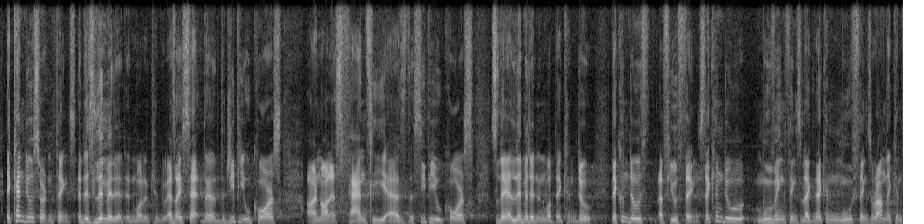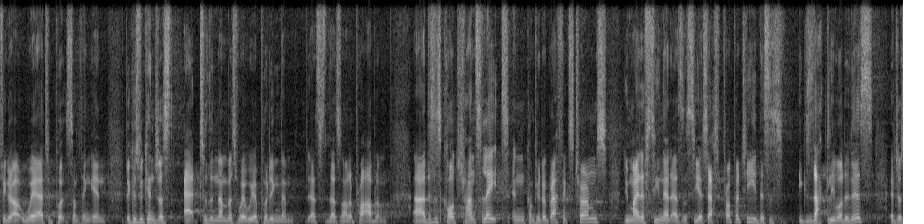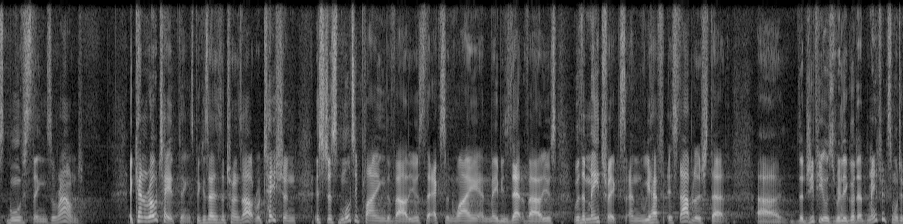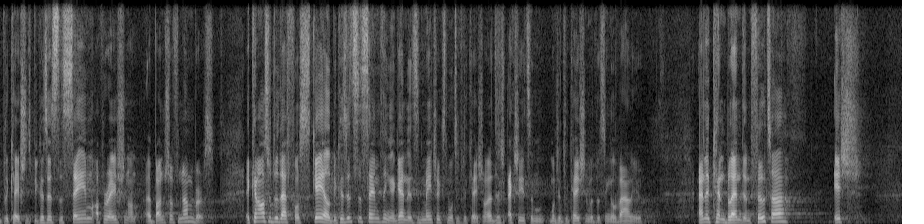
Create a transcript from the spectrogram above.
It can do certain things. It is limited in what it can do. As I said, the, the GPU cores are not as fancy as the CPU cores, so they are limited in what they can do. They can do a few things. They can do moving things, like they can move things around. They can figure out where to put something in, because we can just add to the numbers where we are putting them. That's, that's not a problem. Uh, this is called translate in computer graphics terms. You might have seen that as a CSS property. This is exactly what it is. It just moves things around. It can rotate things, because as it turns out, rotation is just multiplying the values, the x and y and maybe z values, with a matrix. And we have established that uh, the GPU is really good at matrix multiplications because it's the same operation on a bunch of numbers. It can also do that for scale, because it's the same thing. Again, it's a matrix multiplication. Actually, it's a multiplication with a single value. And it can blend and filter-ish.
